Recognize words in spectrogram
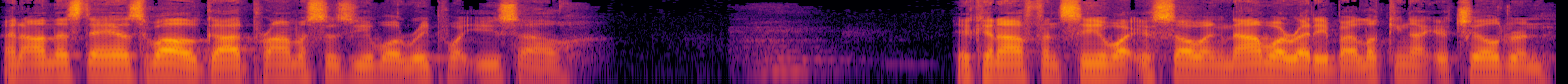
And on this day as well, God promises you will reap what you sow. You can often see what you're sowing now already by looking at your children.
